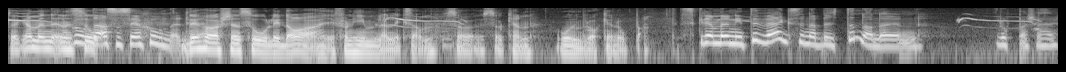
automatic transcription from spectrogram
Så, ja, men en Goda sol, associationer. till det hörs en solig dag från himlen liksom, så, så kan ormvråken ropa. Skrämmer den inte iväg sina byten då när den ropar så här?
